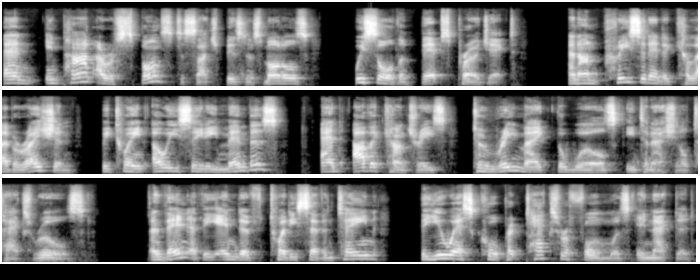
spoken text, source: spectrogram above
And in part a response to such business models, we saw the BEPS project, an unprecedented collaboration between OECD members and other countries to remake the world's international tax rules. And then at the end of 2017, the US corporate tax reform was enacted,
